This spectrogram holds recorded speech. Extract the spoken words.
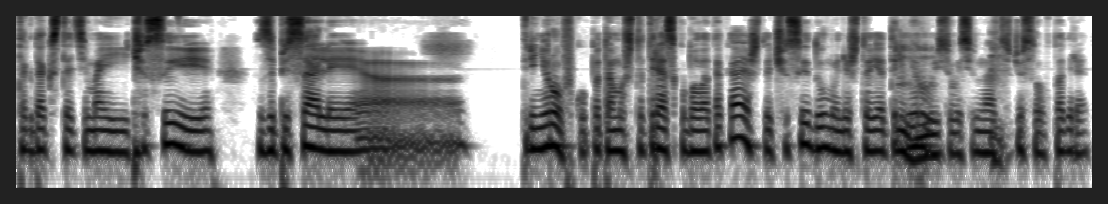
Тогда, кстати, мои часы записали а, тренировку, потому что тряска была такая, что часы думали, что я тренируюсь 18 часов подряд.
